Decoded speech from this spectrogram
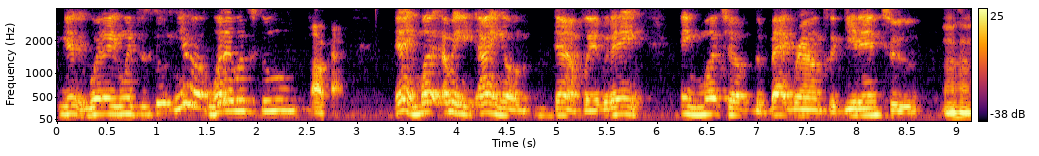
Yeah, where they went to school, you know, where they went to school. Okay. It ain't much I mean, I ain't gonna downplay it, but it ain't ain't much of the background to get into Mm-hmm.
